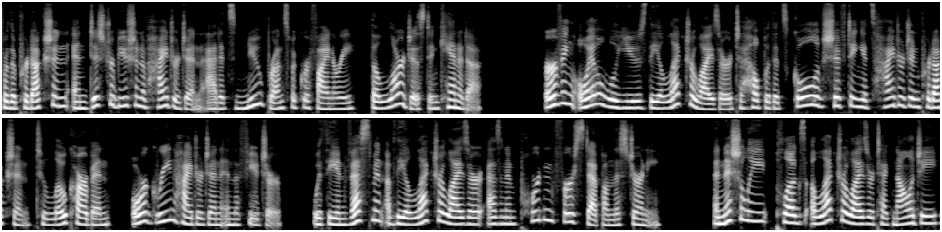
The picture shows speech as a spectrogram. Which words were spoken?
for the production and distribution of hydrogen at its New Brunswick refinery, the largest in Canada. Irving Oil will use the electrolyzer to help with its goal of shifting its hydrogen production to low carbon or green hydrogen in the future with the investment of the electrolyzer as an important first step on this journey. Initially, Plug's electrolyzer technology,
